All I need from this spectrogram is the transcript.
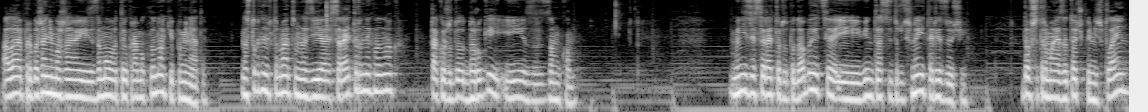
Але при бажанні можна і замовити окремо клинок і поміняти. Наступним інструментом у нас є серейторний клинок, також однорукий і з замком. Мені цей серейтор подобається і він досить зручний та різучий. Довше тримає заточку, ніж плейн,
